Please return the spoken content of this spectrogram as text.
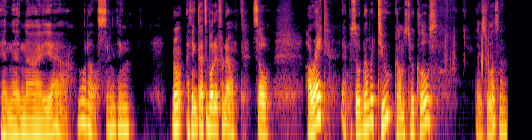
And then, uh, yeah, what else? Anything? No, I think that's about it for now. So, all right, episode number two comes to a close. Thanks for listening.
